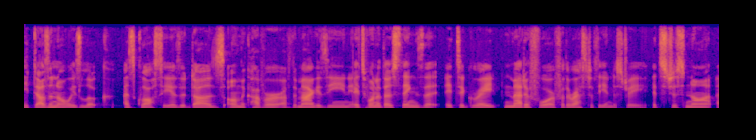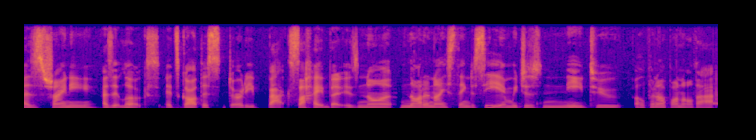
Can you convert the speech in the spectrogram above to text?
it doesn't always look as glossy as it does on the cover of the magazine. It's one of those things that it's a great metaphor for the rest of the industry. It's just not as shiny as it looks. It's got this dirty backside that is not not a nice thing to see and we just need to open up on all that.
